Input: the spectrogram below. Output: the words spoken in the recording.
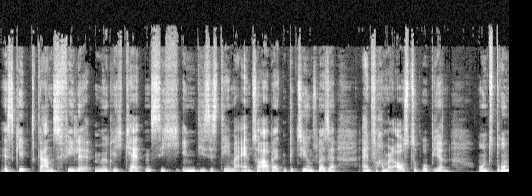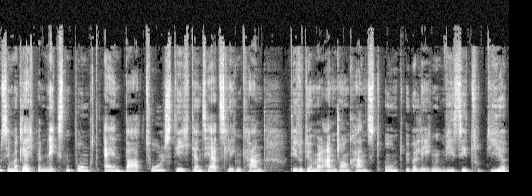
Es gibt ganz viele Möglichkeiten, sich in dieses Thema einzuarbeiten beziehungsweise einfach einmal auszuprobieren. Und drum sind wir gleich beim nächsten Punkt. Ein paar Tools, die ich dir ans Herz legen kann, die du dir mal anschauen kannst und überlegen, wie sie zu dir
